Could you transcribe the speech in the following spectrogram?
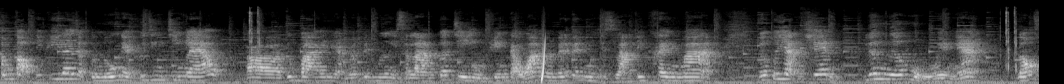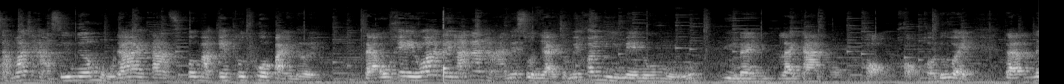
คำตอบที่พี่ได้จากคุณนุ๊กเนี่ยคือจริง ๆ แล้วดูไบเนี่ยมันเป็นเมืองอิสลามก็จริง เพียงแต่ว่ามันไม่ได้เป็นเมืองอิสลามที่เคร่งมากยกตัวอย่างเช่น เรื่องเนื้อหมูอย่างเงี้ยน้องสามารถหาซื้อเนื้อหมูได้ตามซูเปอร์มาร์เก็ตทั่ว ๆ ไปเลย แต่โอเคว่าในร้านอาหารเนี่ยส่วนใหญ่จะไม่ค่อยมีเมนูหมูอยู่ในรายการของของของเขาด้วย แต่ใน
